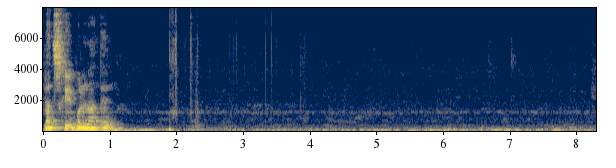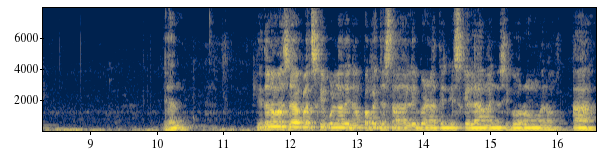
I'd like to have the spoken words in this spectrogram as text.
clutch cable natin. Yan. Dito naman sa clutch cable natin, ang pag-adjust na lever natin is kailangan nyo sigurong ano, ah,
